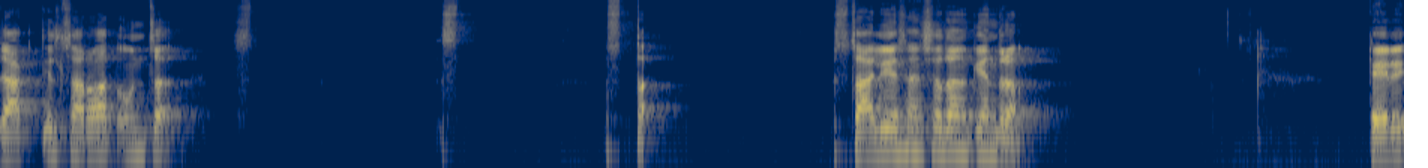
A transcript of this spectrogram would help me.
जागतील सर्वात उंच? स्थालीय संशोधन केंद्र. टेरि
